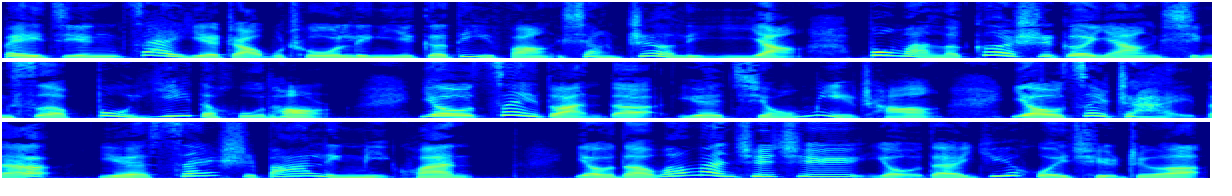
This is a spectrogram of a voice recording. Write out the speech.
北京再也找不出另一个地方像这里一样布满了各式各样、形色不一的胡同，有最短的约九米长，有最窄的约三十八厘米宽。有的弯弯曲曲，有的迂回曲折，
